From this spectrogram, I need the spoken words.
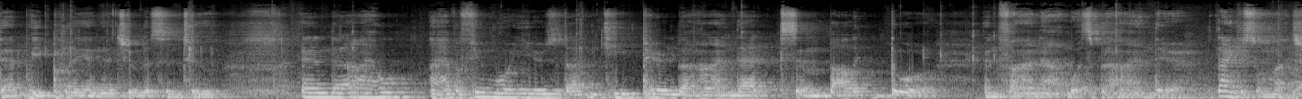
that we play and that you listen to. And uh, I hope I have a few more years that I can keep peering behind that symbolic door and find out what's behind there. Thank you so much.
